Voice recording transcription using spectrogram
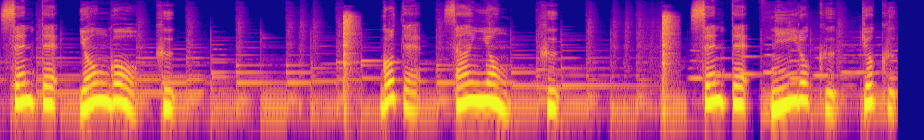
先手4五歩。後手3四歩。先手2六玉。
